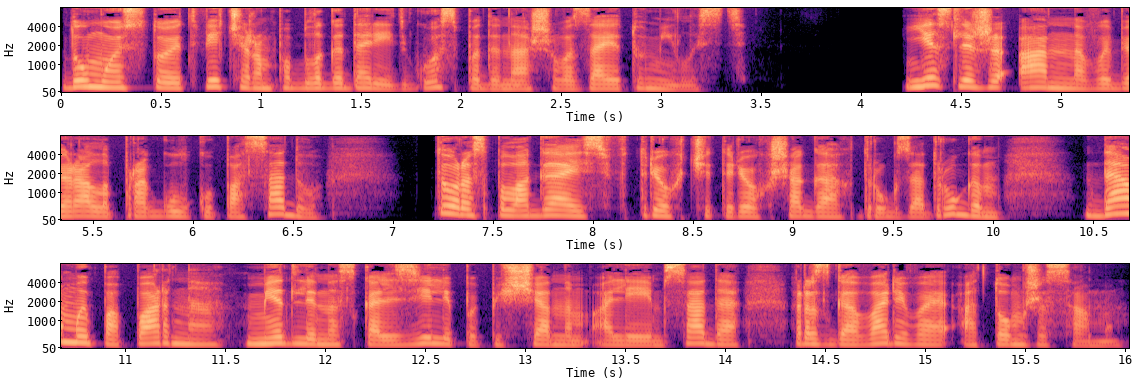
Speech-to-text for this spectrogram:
Думаю, стоит вечером поблагодарить Господа нашего за эту милость». Если же Анна выбирала прогулку по саду, то, располагаясь в трех-четырех шагах друг за другом, дамы попарно медленно скользили по песчаным аллеям сада, разговаривая о том же самом.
